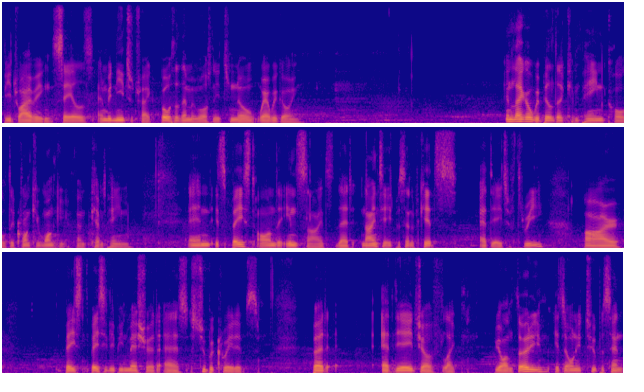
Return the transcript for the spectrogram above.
be driving sales, and we need to track both of them, and we also need to know where we're going. In Lego, we built a campaign called the Kronkiwongi campaign, and it's based on the insights that 98% of kids at the age of three are bas- basically being measured as super creatives, but at the age of like beyond 30, it's only 2%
